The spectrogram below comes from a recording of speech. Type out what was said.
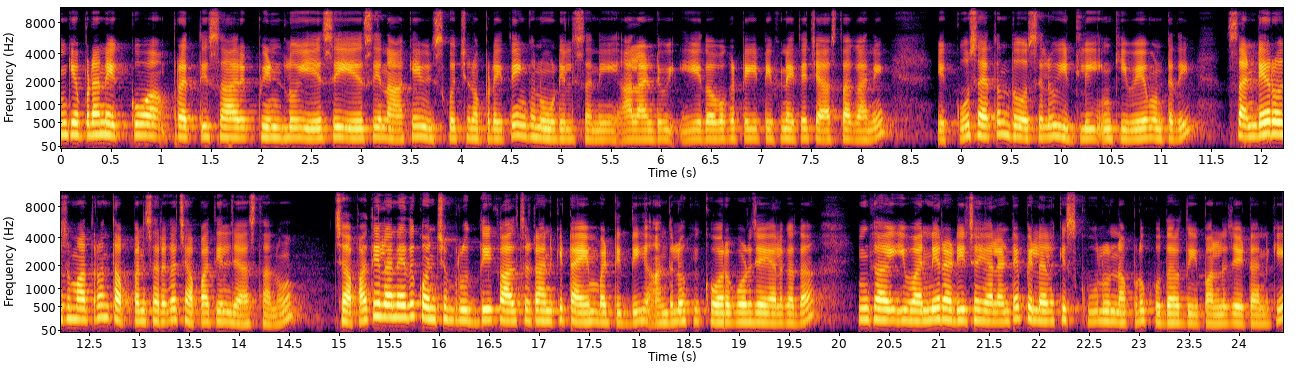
ఇంకెప్పుడైనా ఎక్కువ ప్రతిసారి పిండ్లు వేసి వేసి నాకే విసుకొచ్చినప్పుడైతే ఇంకా నూడిల్స్ అని అలాంటివి ఏదో ఒకటి టిఫిన్ అయితే చేస్తా. కానీ ఎక్కువ శాతం దోశలు ఇడ్లీ ఇంక ఇవే ఉంటుంది. సండే రోజు మాత్రం తప్పనిసరిగా చపాతీలు చేస్తాను. చపాతీలు అనేది కొంచెం వృద్ధి కాల్చడానికి టైం పట్టిద్ది. అందులోకి కూర కూడా చేయాలి కదా. ఇంకా ఇవన్నీ రెడీ చేయాలంటే పిల్లలకి స్కూల్ ఉన్నప్పుడు కుదరదు ఈ పనులు చేయడానికి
